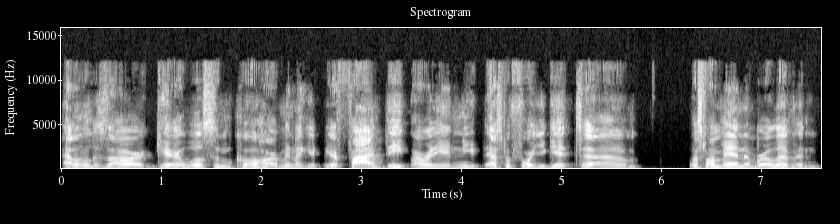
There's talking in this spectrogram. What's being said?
Allen Lazard, Garrett Wilson, Mecole Hardman. Like you're, you're five deep already, and you, that's before you get to. Um, what's my man number 11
